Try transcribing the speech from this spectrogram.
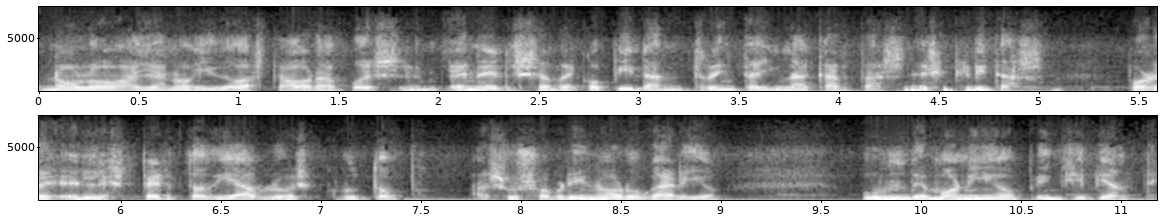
no lo hayan oído hasta ahora, pues en él se recopilan 31 cartas escritas por el experto diablo Scrutopo a su sobrino Orugario, un demonio principiante,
